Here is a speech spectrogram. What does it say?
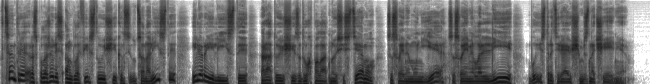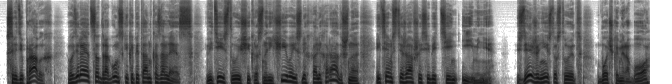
В центре расположились англофильствующие конституционалисты или роялисты, ратующие за двухпалатную систему со своими Мунье, со своими Лалли, быстро теряющим значение. Среди правых выделяется драгунский капитан Казалес, витийствующий красноречиво и слегка лихорадочно, и тем стяжавший себе тень имени. Здесь же неистовствует бочка Мирабо,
